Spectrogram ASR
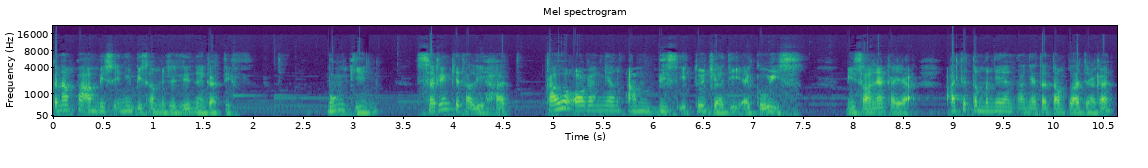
kenapa ambis ini bisa menjadi negatif. Mungkin sering kita lihat kalau orang yang ambis itu jadi egois. Misalnya kayak ada temennya yang tanya tentang pelajaran,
